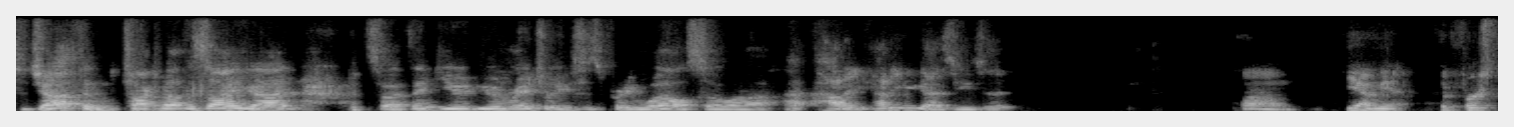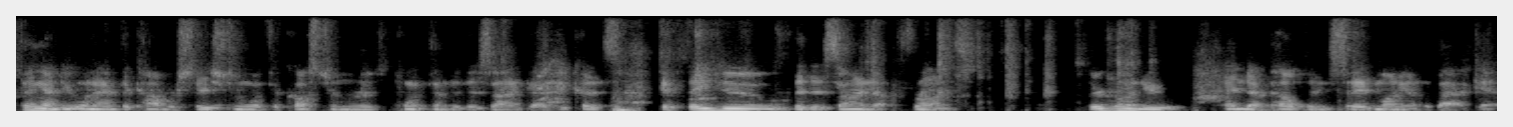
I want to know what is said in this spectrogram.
So Johnathan talked about the design guide. So I think you you and Rachel use this pretty well. So uh, how do you, how do you guys use it? Um, yeah, I mean, the first thing I do when I have the conversation with the customer is point them to design guide, because if they do the design up front, they're going to end up helping save money on the back end,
